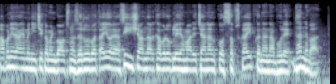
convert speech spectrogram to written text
अपनी राय में नीचे कमेंट बॉक्स में ज़रूर बताइए और ऐसी ही शानदार खबरों के लिए हमारे चैनल को सब्सक्राइब करना ना भूलें। धन्यवाद।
